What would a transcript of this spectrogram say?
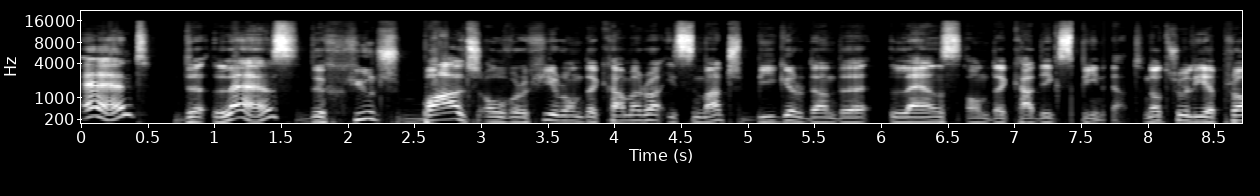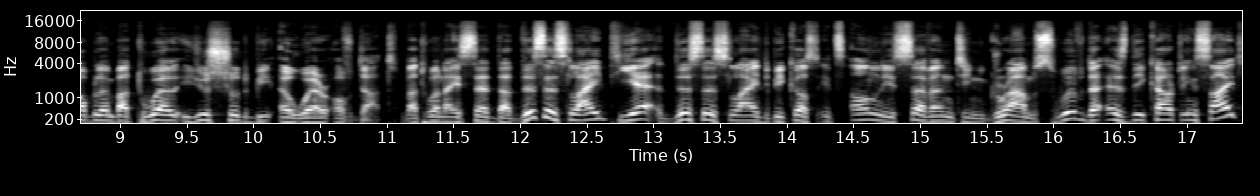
and the lens, the huge bulge over here on the camera is much bigger than the lens on the Caddx Peanut. Not really a problem, but well, you should be aware of that. But when I said that this is light, yeah, this is light because it's only 17 grams with the SD card inside,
